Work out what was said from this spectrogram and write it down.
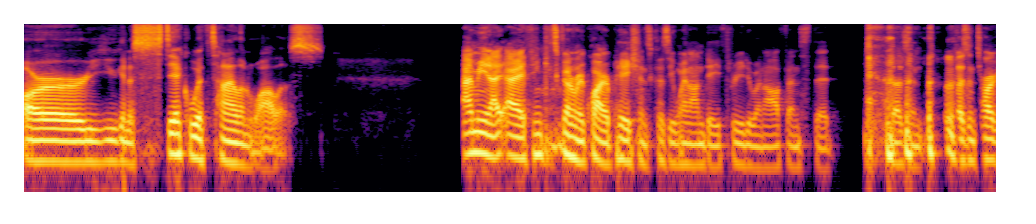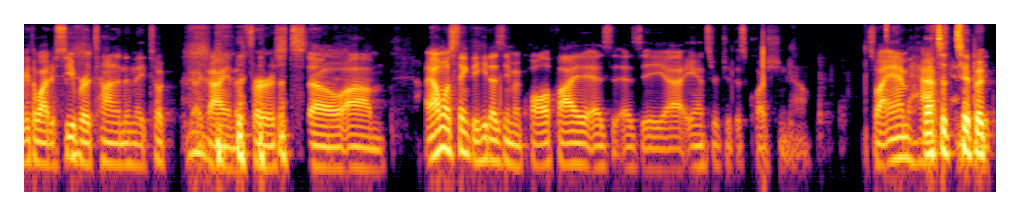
are you going to stick with Tylan Wallace? I mean, I, I think it's going to require patience because he went on day three to an offense that doesn't doesn't target the wide receiver a ton, and then they took a guy in the first. So um, I almost think that he doesn't even qualify as as a uh, answer to this question now. So I am That's a typical.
